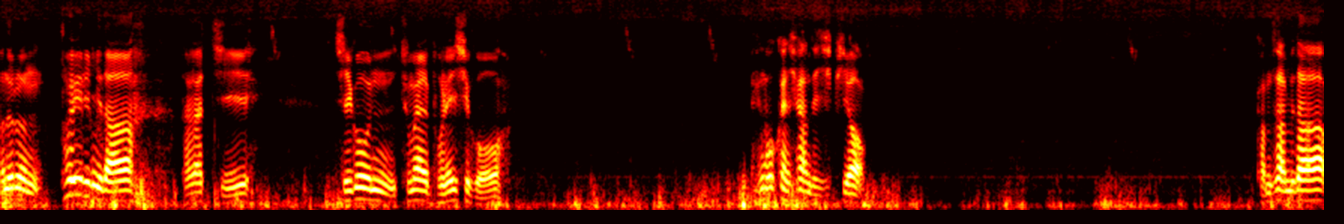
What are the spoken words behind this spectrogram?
오늘은 토요일입니다. 다 같이 즐거운 주말 보내시고 행복한 시간 되십시오. 감사합니다.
